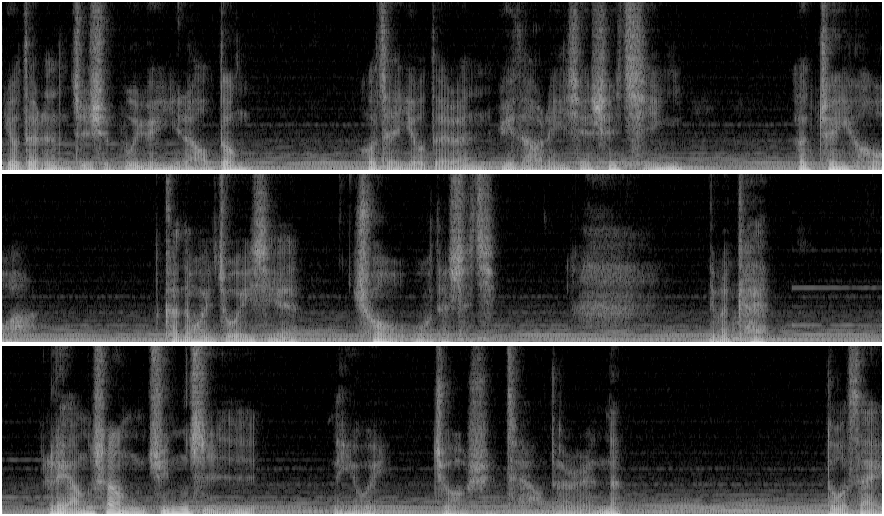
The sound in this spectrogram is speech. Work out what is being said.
有的人只是不愿意劳动。或者有的人遇到了一些事情，而最后啊，可能会做一些错误的事情。你们看，梁上君子哪位就是这样的人呢？躲在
